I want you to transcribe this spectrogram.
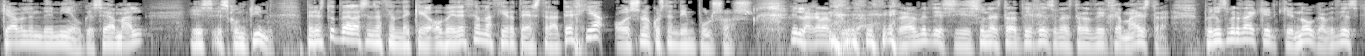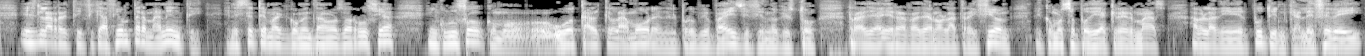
que hablen de mí, aunque sea mal, es, es continuo. Pero esto te da la sensación de que obedece a una cierta estrategia o es una cuestión de impulsos. Es la gran duda. Realmente, si es una estrategia, es una estrategia maestra. Pero es verdad que, no, que a veces es la rectificación permanente. En este tema que comentábamos de Rusia, incluso como hubo tal clamor en el propio país diciendo que esto era rayano la traición, de cómo se podía creer más a Vladimir Putin que al FBI,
